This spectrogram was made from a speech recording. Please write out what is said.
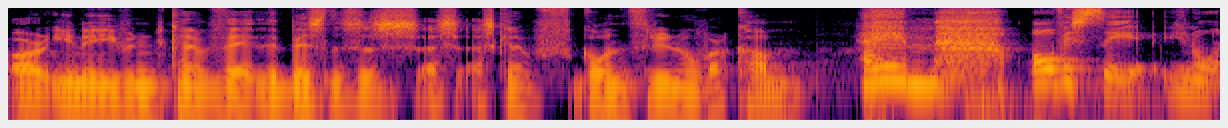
or you know, even kind of the, the businesses has, has kind of gone through and overcome? Um, obviously, you know,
